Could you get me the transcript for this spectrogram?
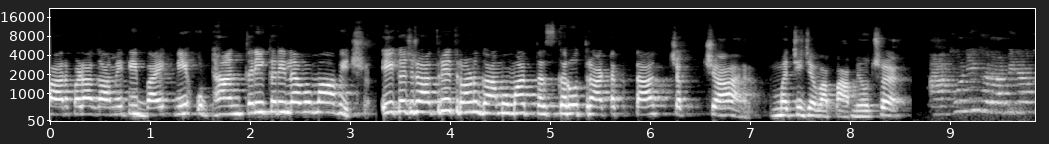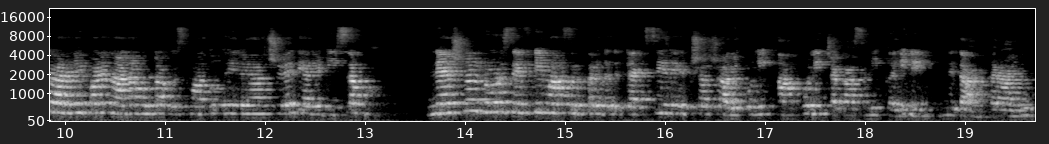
પારપડા ગામેથી બાઇકને ઉઠાંતરી કરી લેવામાં આવી છે. એક જ રાત્રે ત્રણ ગામોમાં તસ્કરો ત્રાટકતા ચકચાર મચી જવા પામ્યો છે. આંખોની ખરાબીના કારણે પણ નાના મોટા અકસ્માતો થઈ રહ્યા છે. ત્યારે ડીસામાં નેશનલ રોડ સેફટી માસ અંતર્ગત ટેક્સી અને રિક્ષા ચાલકોની આંખોની ચકાસણી કરીને નિદાન કરાયું.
